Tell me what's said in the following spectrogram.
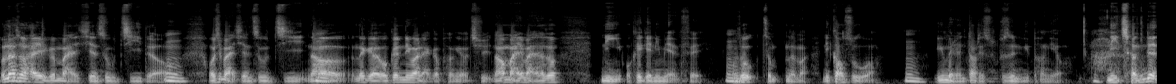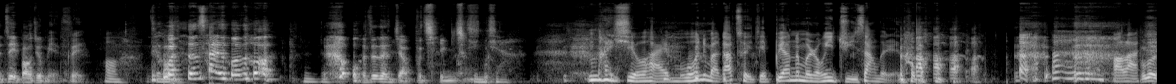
我那时候还有一个买咸酥鸡的，嗯，我去买咸酥鸡，然后那个我跟另外两个朋友去，然后买一买，他说你我可以给你免费，我说怎么了嘛？你告诉我，嗯，虞美人到底是不是女朋友？你承认这包就免费哦？我的菜我说，我真的讲不清楚。卖小孩，我你把他锤姐，不要那么容易沮丧的人，好不好？好啦，不过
